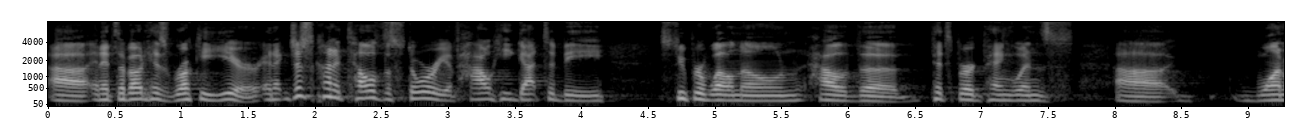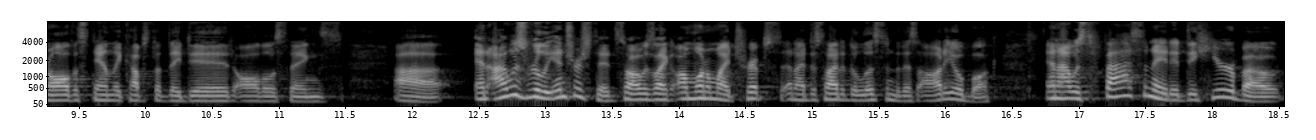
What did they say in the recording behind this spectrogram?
uh, and it's about his rookie year and it just kind of tells the story of how he got to be super well known how the pittsburgh penguins uh, won all the stanley cups that they did all those things uh, and i was really interested so i was like on one of my trips and i decided to listen to this audiobook and i was fascinated to hear about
